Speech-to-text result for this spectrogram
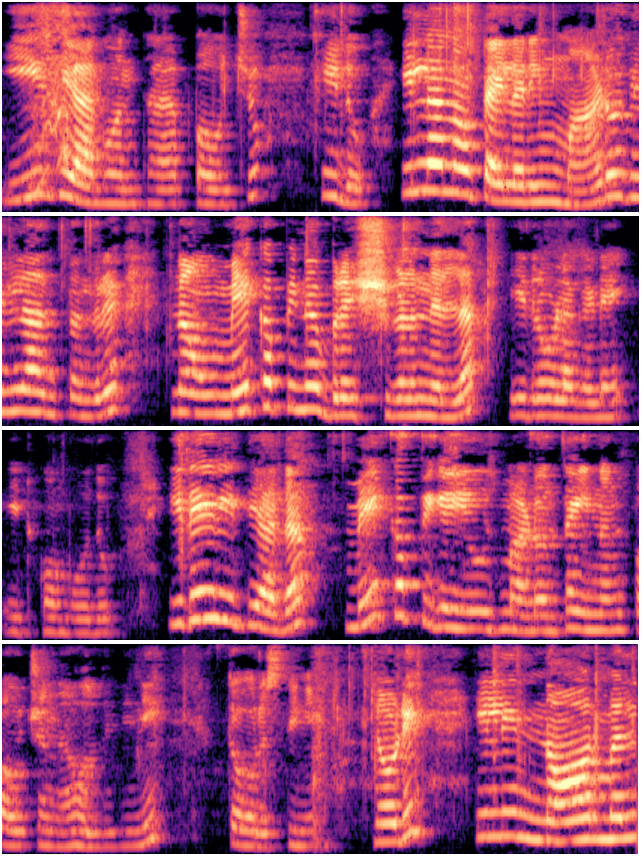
ಈಸಿ ಆಗುವಂತಹ ಪೌಚು ಇದು. ಇಲ್ಲ, ನಾವು ಟೈಲರಿಂಗ್ ಮಾಡೋದಿಲ್ಲ ಅಂತಂದರೆ ನಾವು ಮೇಕಪ್ಪಿನ ಬ್ರಷ್ಗಳನ್ನೆಲ್ಲ ಇದರೊಳಗಡೆ ಇಟ್ಕೊಬೋದು. ಇದೇ ರೀತಿಯಾದ ಮೇಕಪ್ಪಿಗೆ ಯೂಸ್ ಮಾಡುವಂಥ ಇನ್ನೊಂದು ಪೌಚನ್ನು ಹೊಲಿದಿದ್ದೀನಿ, ತೋರಿಸ್ತೀನಿ. ನೋಡಿ, ಇಲ್ಲಿ ನಾರ್ಮಲ್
